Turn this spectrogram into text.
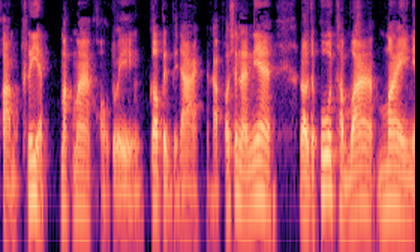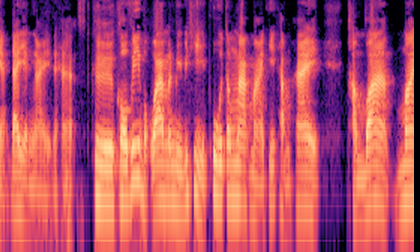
ความเครียดมาก ๆของตัวเองก็เป็นไปได้นะครับเพราะฉะนั้นเนี่ยเราจะพูดคำว่าไม่เนี่ยได้ยังไงนะฮะคือโควีบอกว่ามันมีวิธีพูดตั้งมากมายที่ทำให้คำว่าไม่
